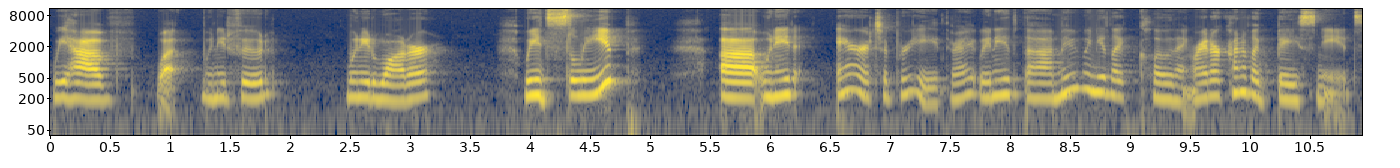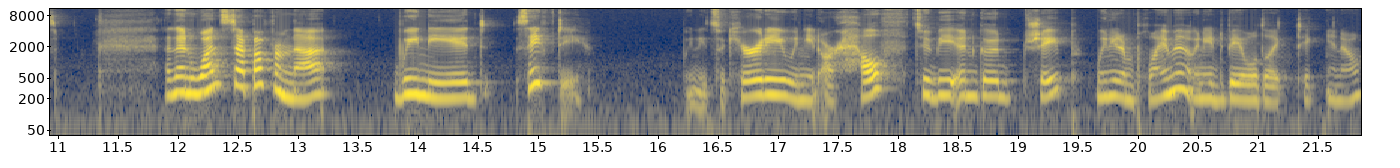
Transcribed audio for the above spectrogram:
we have what? We need food, we need water. We need sleep. Uh, we need air to breathe, right? We need, uh, maybe we need like clothing, right? Our kind of like base needs. And then one step up from that, we need safety. We need security. We need our health to be in good shape. We need employment. We need to be able to like take, you know,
